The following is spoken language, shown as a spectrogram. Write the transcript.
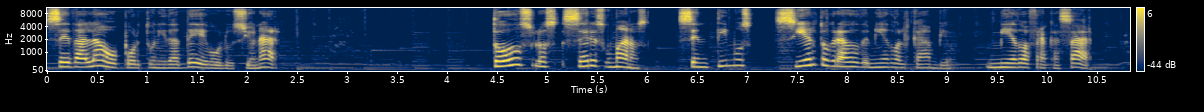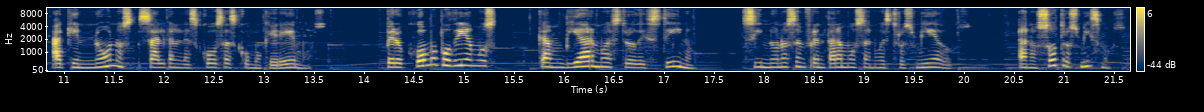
Se da la oportunidad de evolucionar todos los seres humanos sentimos cierto grado de miedo al cambio, miedo a fracasar, a que no nos salgan las cosas como queremos. Pero ¿cómo podríamos cambiar nuestro destino si no nos enfrentáramos a nuestros miedos, a nosotros mismos?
